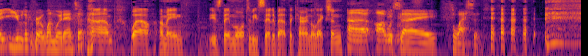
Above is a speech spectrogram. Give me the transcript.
you looking for a one word answer? um, well, I mean, is there more to be said about the current election? Uh, I would say flaccid.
